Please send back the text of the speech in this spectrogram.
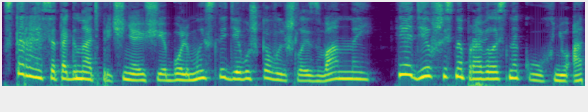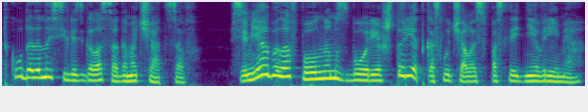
Стараясь отогнать причиняющие боль мысли, девушка вышла из ванной и, одевшись, направилась на кухню, откуда доносились голоса домочадцев. Семья была в полном сборе, что редко случалось в последнее время.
